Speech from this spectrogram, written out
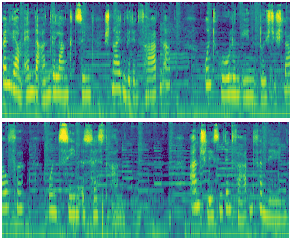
Wenn wir am Ende angelangt sind, schneiden wir den Faden ab und holen ihn durch die Schlaufe und ziehen es fest an. Anschließend den Faden vernähen.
